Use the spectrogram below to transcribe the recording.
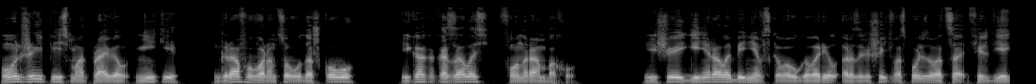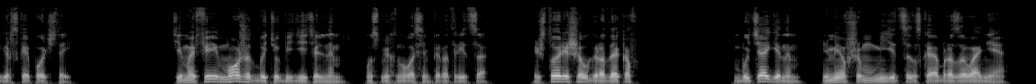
Он же и письма отправил Нике, графу Воронцову-Дашкову и, как оказалось, фон Рамбаху. Еще и генерала Беневского уговорил разрешить воспользоваться фельдъегерской почтой. «Тимофей может быть убедительным», — усмехнулась императрица. «И что решил Градеков?» Бутягиным, имевшим медицинское образование,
